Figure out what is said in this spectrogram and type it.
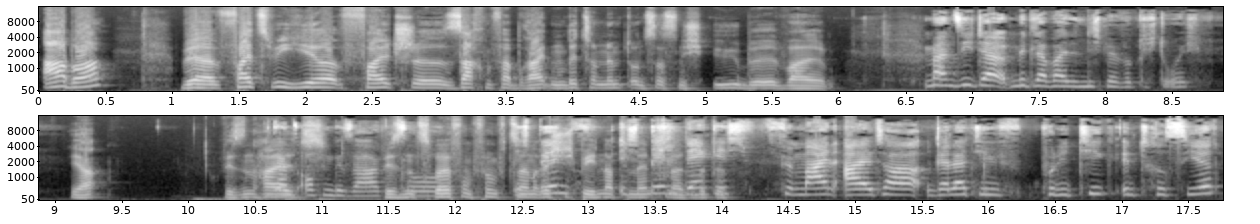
Aber, wer, falls wir hier falsche Sachen verbreiten, bitte nimmt uns das nicht übel, weil, Man sieht da mittlerweile nicht mehr wirklich durch. ja, wir sind halt, offen gesagt, wir sind so. 12 und 15 richtig behinderte ich Menschen, bin, also denke bitte. ich, für mein Alter relativ Politik interessiert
